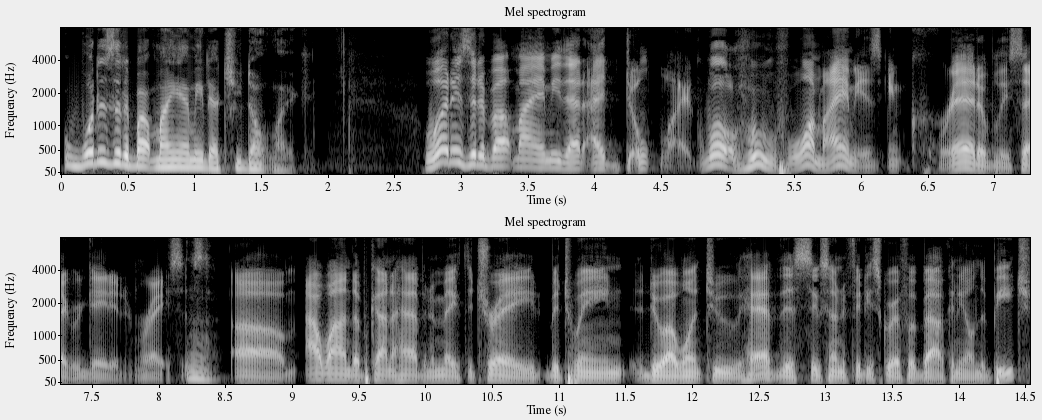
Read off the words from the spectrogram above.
what is it about Miami that you don't like? What is it about Miami that I don't like? Well, whew, for one, Miami is incredibly segregated and racist. Um, I wound up kind of having to make the trade between do I want to have this 650 square foot balcony on the beach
